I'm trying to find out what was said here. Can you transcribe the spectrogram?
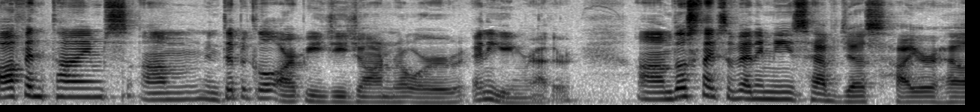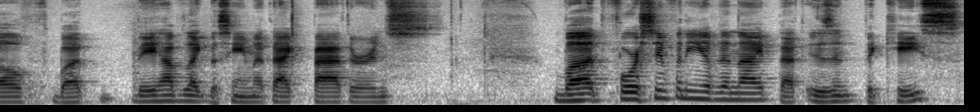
Oftentimes, um, in typical RPG genre or any game rather, um, those types of enemies have just higher health, but they have like the same attack patterns. But for Symphony of the Night, that isn't the case.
